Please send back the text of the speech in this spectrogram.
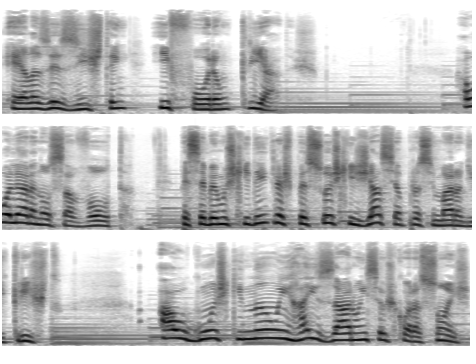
elas existem e foram criadas. Ao olhar à nossa volta, percebemos que dentre as pessoas que já se aproximaram de Cristo, há algumas que não enraizaram em seus corações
